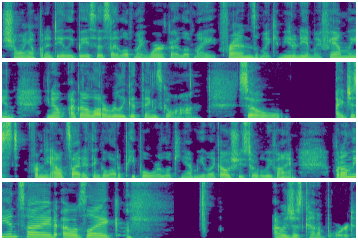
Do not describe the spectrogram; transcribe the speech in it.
showing up on a daily basis. I love my work, I love my friends and my community and my family. And, you know, I've got a lot of really good things going on. So I just, from the outside, I think a lot of people were looking at me like, oh, she's totally fine. But on the inside, I was like, I was just kind of bored,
